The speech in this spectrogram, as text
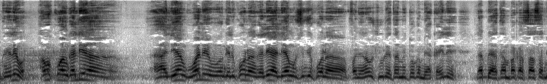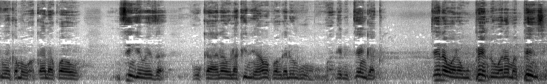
unaelewa? Hawakuangalia hali yangu. Wale wangelikuwa wanaangalia hali yangu, singekuwa nafanya nao shughuli hata mitoka miaka ile, labda hata mpaka sasa niwe kama wakala kwao, msingeweza kukaa nao, lakini hawakuangalia, wangenitenga tu. Tena wana upendo, wana mapenzi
